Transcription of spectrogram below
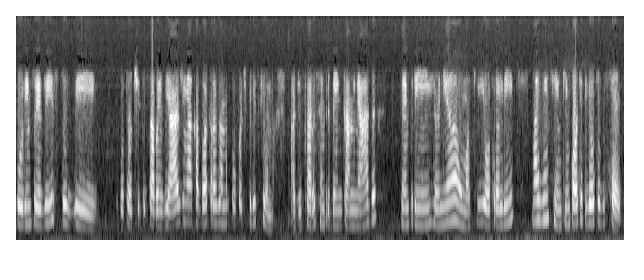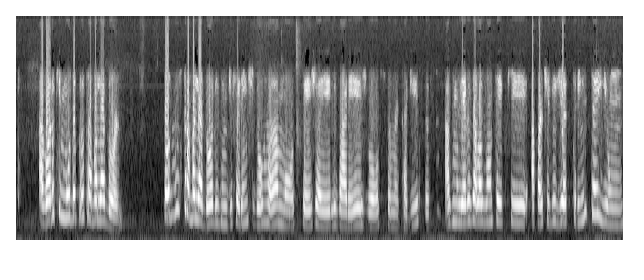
por imprevistos e o doutor Tito estava em viagem, acabou atrasando um pouco a de Criciúma. A de Sara sempre bem encaminhada, sempre em reunião, uma aqui, outra ali, mas enfim, o que importa é que deu tudo certo. Agora o que muda para o trabalhador? Todos os trabalhadores, indiferente do ramo, seja ele varejo ou supermercadistas, as mulheres elas vão ter que, a partir do dia 31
